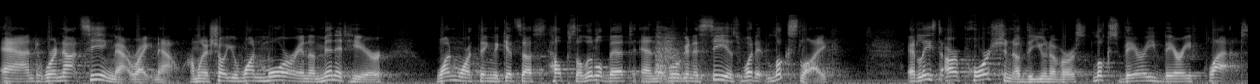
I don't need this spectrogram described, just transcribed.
And we're not seeing that right now. I'm going to show you one more in a minute here one more thing that gets us helps a little bit and that we're going to see is what it looks like. At least our portion of the universe looks very very flat.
